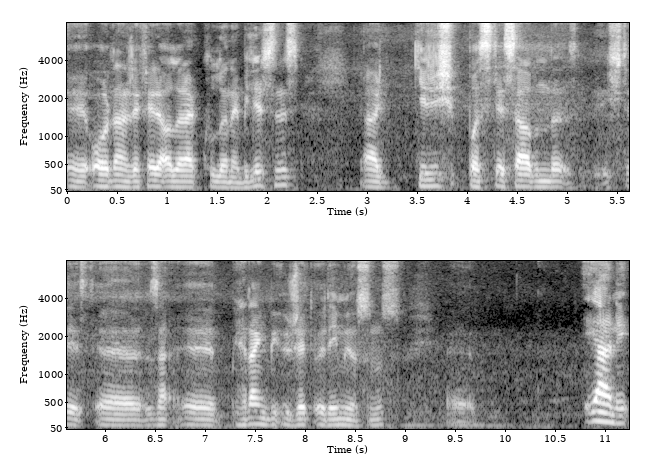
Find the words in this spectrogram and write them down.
e, oradan refere alarak kullanabilirsiniz. Giriş basit hesabında işte e, e, herhangi bir ücret ödemiyorsunuz. E, yani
